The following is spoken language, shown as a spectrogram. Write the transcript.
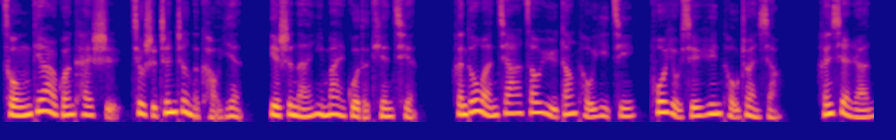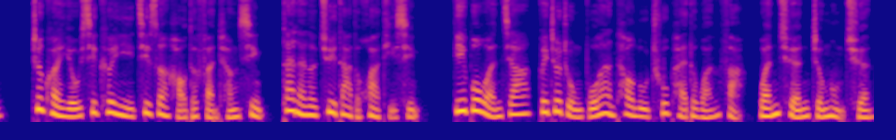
从第二关开始就是真正的考验，也是难以迈过的天堑。很多玩家遭遇当头一击，颇有些晕头转向。很显然，这款游戏刻意计算好的反常性带来了巨大的话题性。第一波玩家被这种不按套路出牌的玩法完全整蒙圈，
